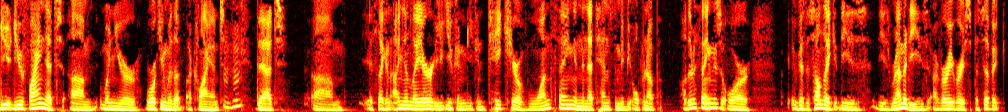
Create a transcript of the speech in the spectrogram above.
Do you, do you find that um, when you're working with a, a client mm-hmm. that um, it's like an onion layer? You, you, can you can take care of one thing, and then that tends to maybe open up other things, or because it sounds like these these remedies are very very specific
